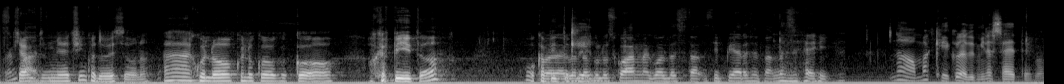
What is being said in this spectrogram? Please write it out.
Schiavo Infatti. 2005 dove sono? Ah, quello, quello co- co- Ho capito. Ho capito quello, quello bene. con lo squarna gol da seta- CPR76. No, ma che quello è 2007 qua.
